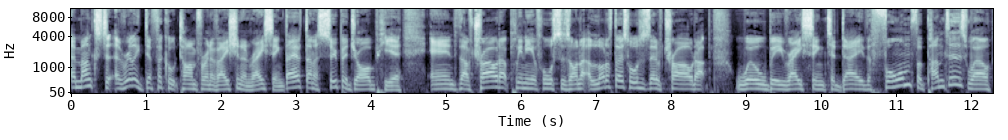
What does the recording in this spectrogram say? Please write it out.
amongst a really difficult time for innovation in racing, they have done a super job here and they've trialled up plenty of horses on it. A lot of those horses that have trialled up will be racing today. The form for punters, well,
